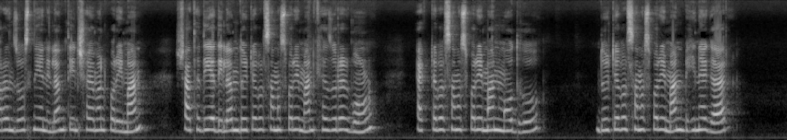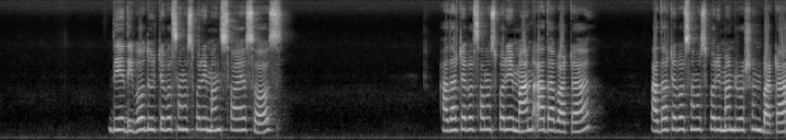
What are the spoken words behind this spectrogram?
অরেঞ্জ জুস নিয়ে নিলাম তিনশো এমএল পরিমাণ। সাথে দিয়ে দিলাম দুই টেবিল চামচ পরিমাণ খেজুরের গুড়, এক টেবিল চামচ পরিমাণ মধু, দুই টেবিল চামচ পরিমাণ ভিনেগার। দিয়ে দিব দুই টেবিল চামচ পরিমাণ সয়া সস আধা টেবিল চামচ পরিমাণ আদা বাটা। আধা টেবিল চামচ পরিমাণ রসুন বাটা।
